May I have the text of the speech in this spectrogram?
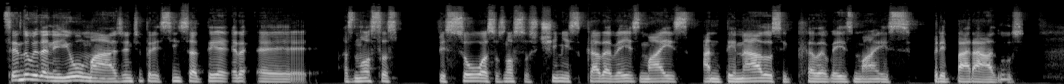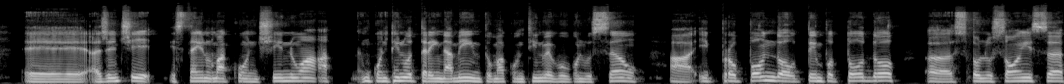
Sem dúvida nenhuma, a gente precisa ter eh, as nossas pessoas, os nossos times cada vez mais antenados e cada vez mais preparados. É, a gente está em uma contínua, um contínuo treinamento, uma contínua evolução uh, e propondo ao tempo todo uh, soluções uh,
